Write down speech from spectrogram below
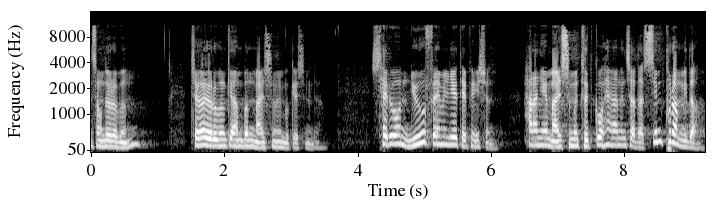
성도 여러분 제가 여러분께 한번 말씀을 묻겠습니다. 새로운 new family의 definition. 하나님의 말씀을 듣고 행하는 자다. 심플합니다.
